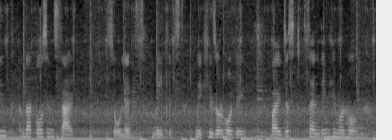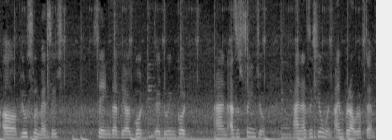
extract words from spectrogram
think that person is sad so let's make it's make his or her day by just sending him or her beautiful message saying that they are good, they are doing good, and as a stranger and as a human, I'm proud of them.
